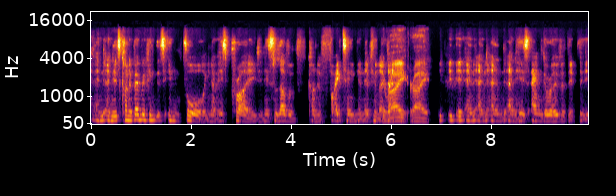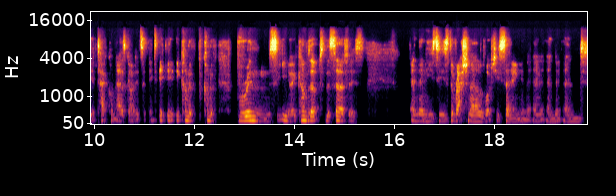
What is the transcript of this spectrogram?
and and it's kind of everything that's in Thor, you know, his pride and his love of kind of fighting and everything like that. Right, right. And and and and his anger over the, the attack on Asgard. It's it, it it kind of kind of brims, you know, it comes up to the surface, and then he sees the rationale of what she's saying, and and and and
